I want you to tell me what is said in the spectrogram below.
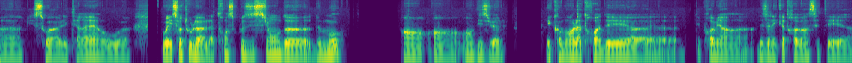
heu, qu'ils soient littéraires ou ouais, surtout la transposition de mots en visuel et comment la 3D, heu, des 1res des années 80 s'était, heu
